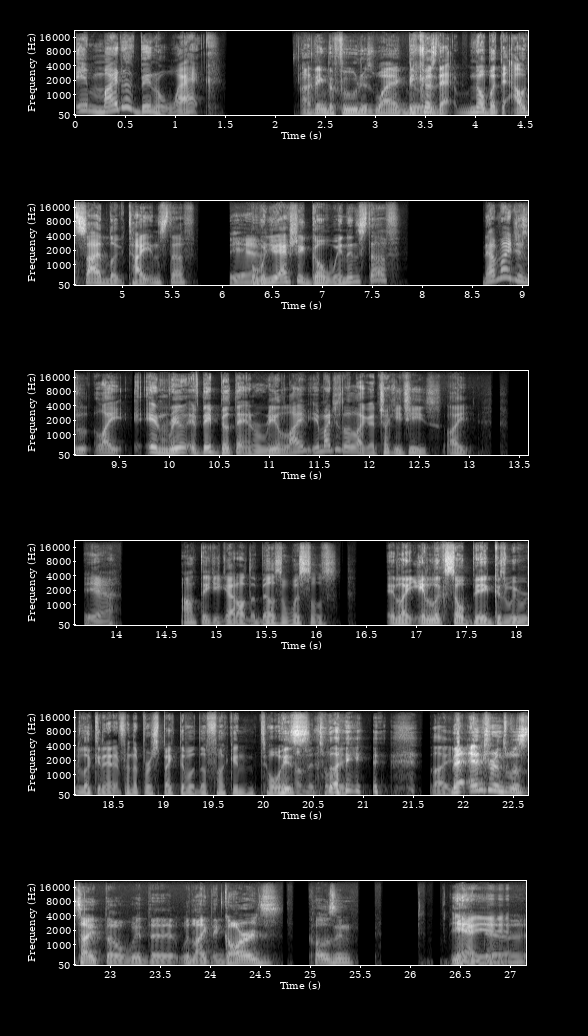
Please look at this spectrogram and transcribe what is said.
it might have been a whack I think the food is whack. dude. because that no, but the outside looked tight and stuff. Yeah. But when you actually go in and stuff, that might just like in real. If they built that in real life, it might just look like a Chuck E. Cheese. Like yeah. I don't think it got all the bells and whistles. It like it looks so big because we were looking at it from the perspective of the fucking toys. Of a toy. like, like The entrance was tight though, with the with like the guards closing. yeah, and, yeah, uh,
